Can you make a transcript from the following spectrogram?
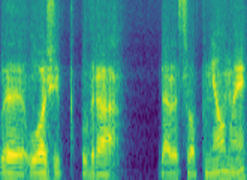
uh, lógico que poderá dar a sua opinião, não é?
